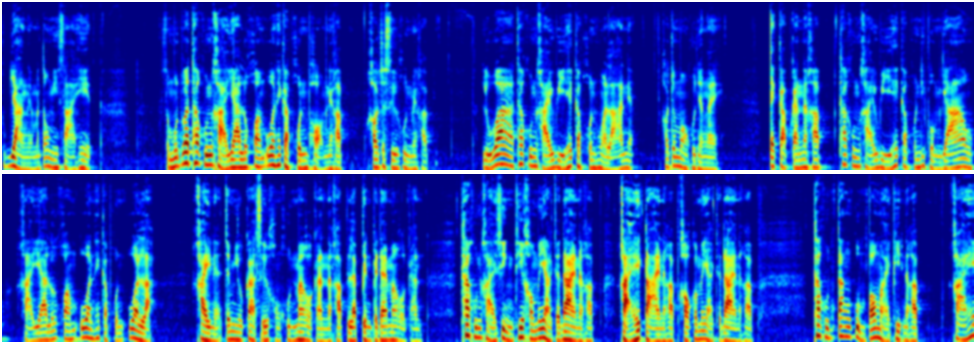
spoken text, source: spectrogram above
ทุกอย่างเนี่ยมันต้องมีสาเหตุ สมมุติว่าถ้าคุณขายยาลดความอ้วนให้กับคนผอมนะครับ เขาจะซื้อคุณไหมครับ หรือว่าถ้าคุณขายหวีให้กับคนหัวล้านเนี่ย เขาจะมองคุณยังไง แต่กลับกันนะครับ ถ้าคุณขายหวีให้กับคนที่ผมยาว ขายยาลดความอ้วนให้กับคนอ้วนละ่ะ ใครเนี่ยจะมีโอกาสซื้อของคุณมากกว่ากันนะครับ และเป็นไปได้มากกว่ากัน ถ้าคุณขายสิ่งที่เขาไม่อยากจะได้นะครับ ขายให้ตายนะครับ เขาก็ไม่อยากจะได้นะครับ ถ้าคุณตั้งกลุ่มเป้าหมายผิดนะครับ ขายให้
